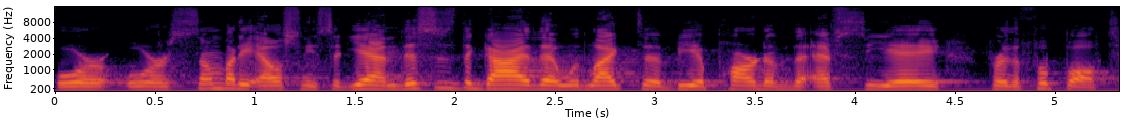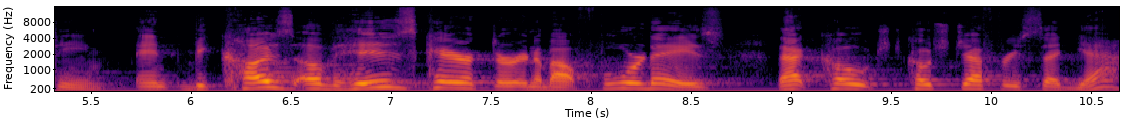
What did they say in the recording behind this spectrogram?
or, or somebody else. And he said, Yeah, and this is the guy that would like to be a part of the FCA for the football team. And because of his character, in about four days, that coach, Coach Jeffries, said, Yeah,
